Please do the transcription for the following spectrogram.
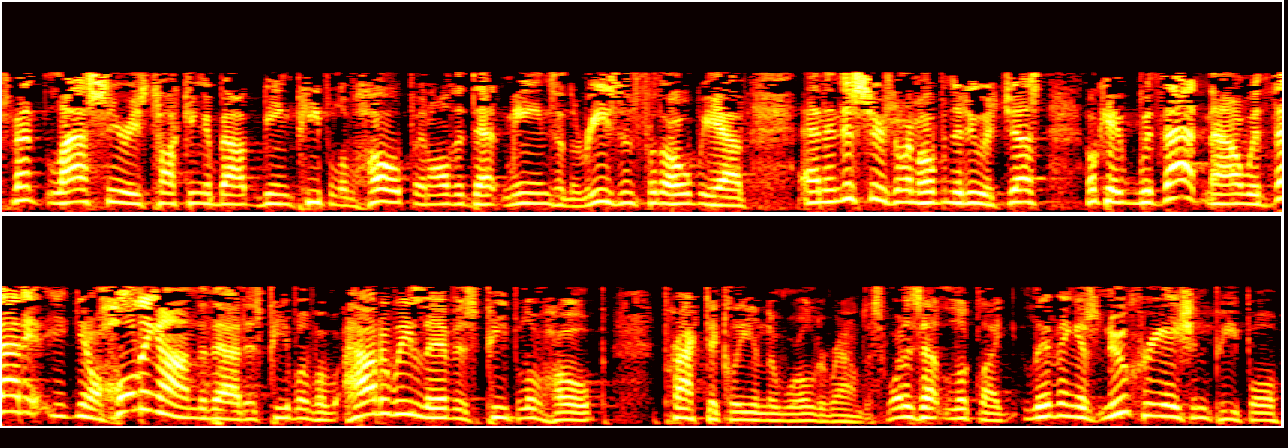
spent last series talking about being people of hope and all that that means and the reasons for the hope we have. And in this series what I'm hoping to do is just, okay, with that now, with that, you know, holding on to that as people of hope. How do we live as people of hope practically in the world around us? What does that look like? Living as new creation people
